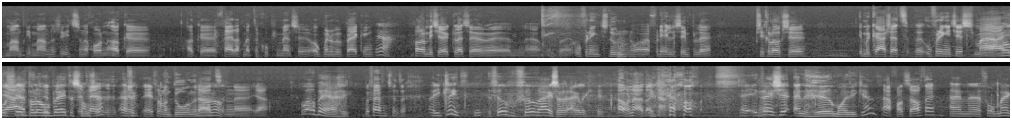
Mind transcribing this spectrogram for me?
2,5 maand, 3 maanden, zoiets. En dan gewoon elke, elke vrijdag met een groepje mensen, ook met een beperking. ja. Gewoon een beetje kletsen en eh, eh, oefen- oefeningetjes doen. eh, Voor die hele simpele psychologische in elkaar zet eh, oefeningetjes. Maar, maar hoe ja, simpeler, hoe beter soms, he-? Het, heeft wel een doel inderdaad. Nou, En, eh, ja. Hoe oud ben je eigenlijk? Ik ben 25. Oh, je klinkt veel, veel wijzer eigenlijk. Oh, nou, dankjewel. Hey, ik wens je een heel mooi weekend. Ja, van hetzelfde. En eh, volgens mij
